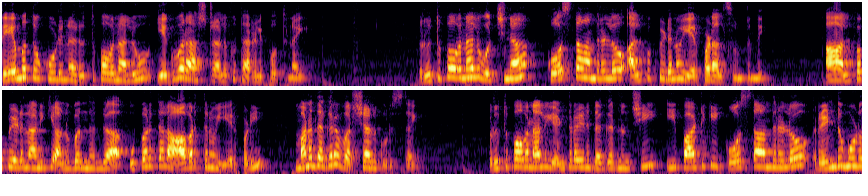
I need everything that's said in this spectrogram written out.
తేమతో కూడిన రుతుపవనాలు ఎగువ రాష్ట్రాలకు తరలిపోతున్నాయి. రుతుపవనాలు వచ్చినా కోస్తా ఆంధ్రలో అల్పపీడనం ఏర్పడాల్సి ఉంటుంది. ఆ అల్పపీడనానికి అనుబంధంగా ఉపరితల ఆవర్తనం ఏర్పడి మన దగ్గర వర్షాలు కురుస్తాయి. రుతుపవనాలు ఎంటర్ అయిన దగ్గర నుంచి ఈ పాటికి కోస్తాంధ్రలో రెండు మూడు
